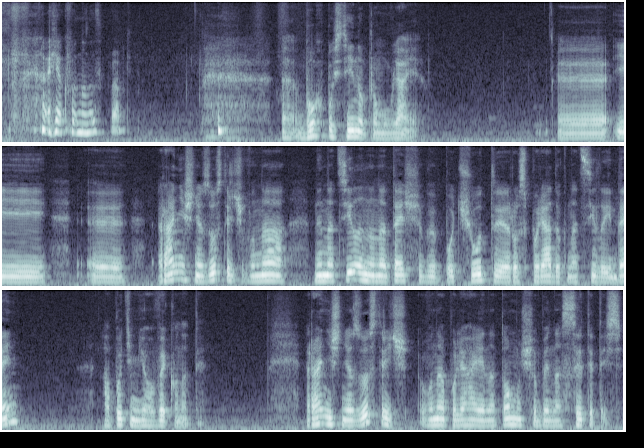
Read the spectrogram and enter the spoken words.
А як воно насправді? Бог постійно промовляє. Е, І е, ранішня зустріч вона не націлена на те, щоб почути розпорядок на цілий день, а потім його виконати. Ранішня зустріч вона полягає на тому, щоб насититись,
